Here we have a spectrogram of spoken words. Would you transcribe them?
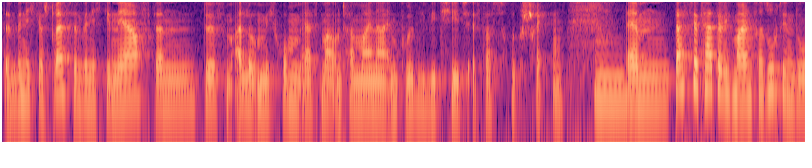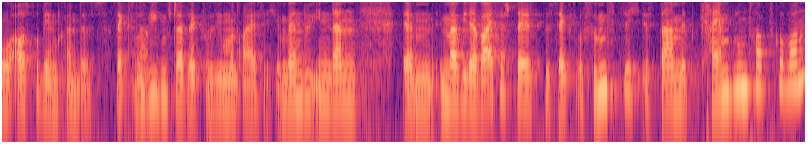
dann bin ich gestresst, dann bin ich genervt, dann dürfen alle um mich mich rum erstmal unter meiner Impulsivität etwas zurückschrecken. Mhm. Ähm, das wäre tatsächlich mal ein Versuch, den du ausprobieren könntest. 6.07 Uhr statt 6.37 Uhr. Und wenn du ihn dann ähm, immer wieder weiterstellst bis 6.50 Uhr, ist damit kein Blumentopf gewonnen.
